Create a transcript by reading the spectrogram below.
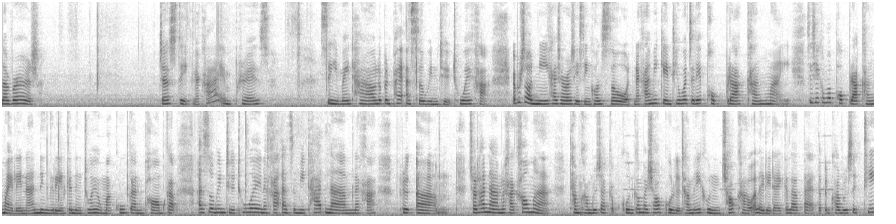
lovers justice นะคะ empress สี่ไม้เท้า แล้วเป็นไพ่อัศวินถือถ้วยค่ะ เอพิโซดนี้ค่ะชาวราศีสิงห์คนโสดนะคะ มีเกณฑ์ที่ว่าจะได้พบรักครั้งใหม่จะใช้คำว่าพบรักครั้งใหม่เลยนะหนึ่งเหรียญกับหนึ่งถ้วยออกมาคู่กันพร้อมกับอัศวินถือถ้วยนะคะ อาจจะมีธาตุน้ำนะคะพฤเอ่อชาวธาตุน้ำนะคะ เข้ามาทำความรู้จักกับคุณเข้ามาชอบคุณ หรือทำให้คุณชอบเขาอะไรใด ๆ ก็แล้วแต่ แต่เป็นความรู้สึกที่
